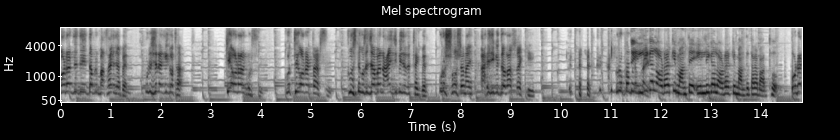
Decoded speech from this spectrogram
অর্ডার যদি আপনি বাসায় যাবেন পুলিশের একই কথা। কে অর্ডার করছে? কোথেকে অর্ডারটা আসছে? খুঁজতে খুঁজতে যাবেন আইজিপি যাদের থাকবেন। কোনো সমস্যা নাই আইজিপি তো রাস্তা কি? ইলিগাল অর্ডার কি মানতে ইলিগাল অর্ডার কি মানতে তারা বাধ্য? ওটা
